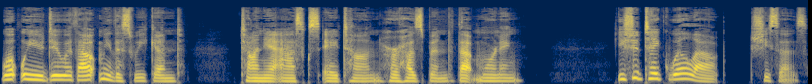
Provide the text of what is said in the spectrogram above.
What will you do without me this weekend? Tanya asks Eitan, her husband, that morning. You should take Will out, she says.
